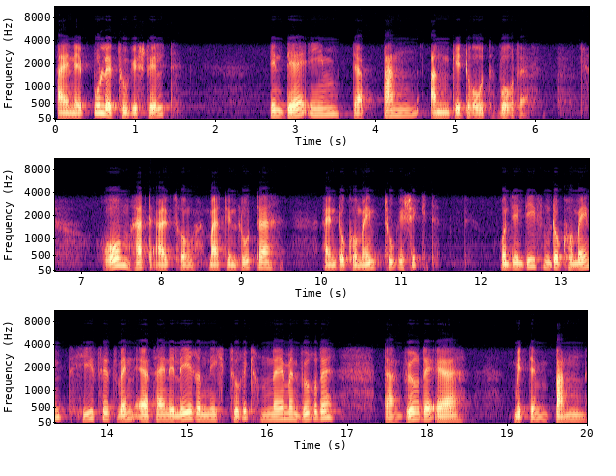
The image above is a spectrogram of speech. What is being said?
eine Bulle zugestellt, in der ihm der Bann angedroht wurde. Rom hat also Martin Luther ein Dokument zugeschickt und in diesem Dokument hieß es, wenn er seine Lehren nicht zurücknehmen würde, dann würde er mit dem Bann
